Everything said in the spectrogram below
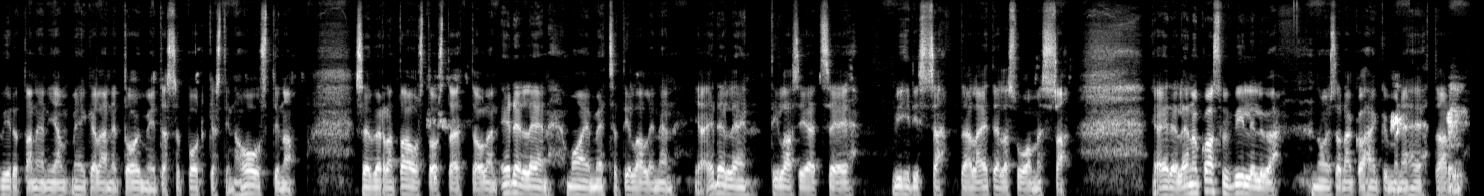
Virtanen ja meikäläinen toimii tässä podcastin hostina sen verran taustoista, että olen edelleen maa- ja metsätilallinen ja edelleen tila sijaitsee Vihdissä täällä Etelä-Suomessa ja edelleen on kasviviljelyä noin 120 hehtaarin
